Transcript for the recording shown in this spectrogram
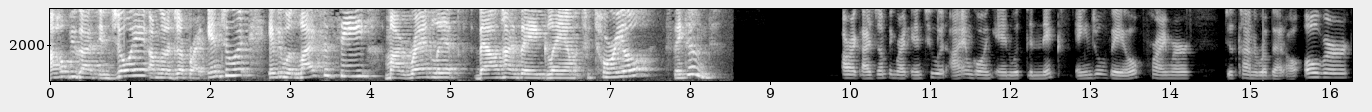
I hope you guys enjoy it. I'm gonna jump right into it. If you would like to see my red lip Valentine's Day glam tutorial, stay tuned. All right, guys, jumping right into it. I am going in with the NYX Angel Veil Primer. Just kind of rub that all over,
